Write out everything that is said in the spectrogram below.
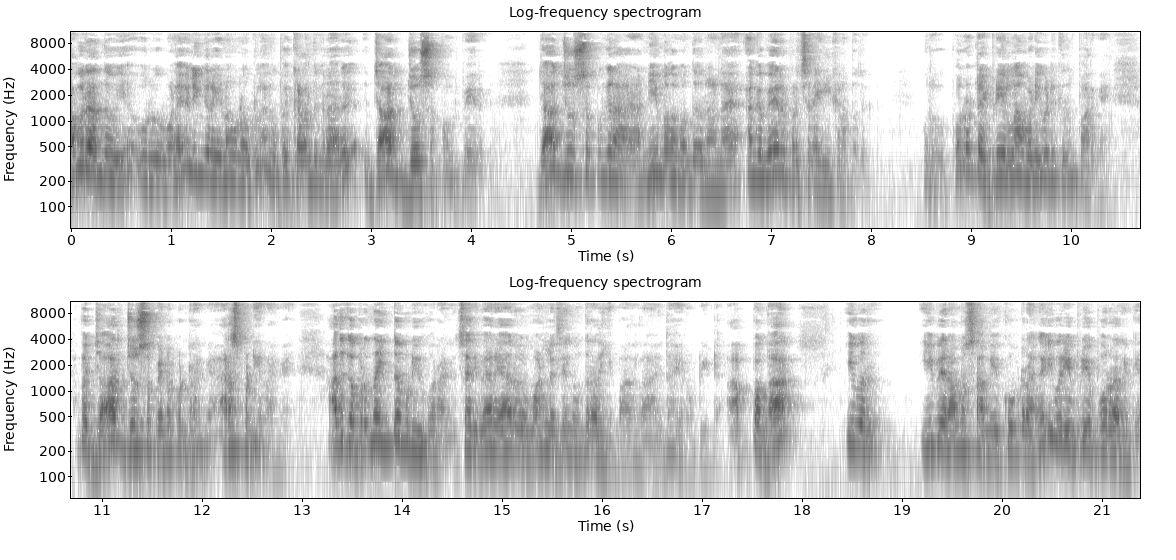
அவர் அந்த ஒரு மலையாளிங்கிற இன உணவுல அங்கே போய் கலந்துக்கிறாரு. ஜார்ஜ் ஜோசப் அவர் பேர். ஜார்ஜ் ஜோசப்புங்கிற அந்நிய மதம் வந்ததுனால அங்கே வேறு பிரச்சனைகள் கிளம்புது. ஒரு போராட்டம் இப்படியெல்லாம் வடிவெடுக்குதுன்னு பாருங்கள் அப்போ ஜார்ஜ் ஜோசப் என்ன பண்ணுறாங்க அரெஸ்ட் பண்ணிடுறாங்க. அதுக்கப்புறம் தான் இந்த முடிவு போகிறாங்க சரி வேறு யாரும் மாநிலத்திலேருந்து வந்துடாதீங்கப்பா பார்க்கலாம் இதாயிரும் அப்படின்ட்டு. அப்போ தான் இவர் ஈவே ராமசாமியை கூப்பிட்றாங்க. இவர் எப்படியோ போகிறாருங்க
